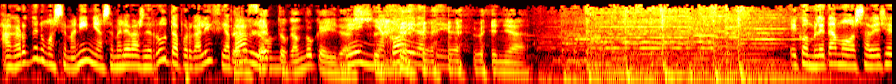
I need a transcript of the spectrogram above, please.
Agarrote nunha semaniña, se me levas de ruta por Galicia, Pablo. Perfecto, cando que irás. Veña, cóidate. Veña. E completamos a veces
